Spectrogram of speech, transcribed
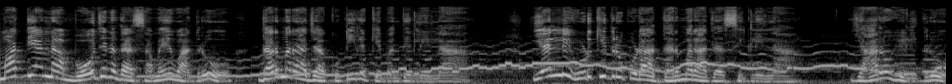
ಮಧ್ಯಾಹ್ನ ಭೋಜನದ ಸಮಯವಾದರೂ ಧರ್ಮರಾಜ ಕುಟೀರಕ್ಕೆ ಬಂದಿರಲಿಲ್ಲ. ಎಲ್ಲಿ ಹುಡುಕಿದ್ರೂ ಕೂಡ ಧರ್ಮರಾಜ ಸಿಗ್ಲಿಲ್ಲ. ಯಾರೋ ಹೇಳಿದ್ರು,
